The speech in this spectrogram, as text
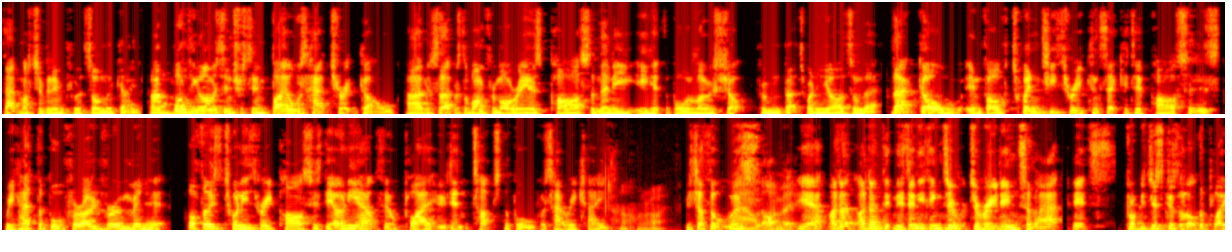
that much of an influence on the game. Um, one thing I was interested in, Bale's hat trick goal. Um, so that was the one from Aurier's pass, and then he, he hit the ball low shot from about 20 yards on there. That goal involved 23 consecutive passes. We had the ball for over a minute. Of those 23 passes, the only outfield player who didn't touch the ball was Harry Kane. Oh, right which I thought was wow, um, yeah. I don't I don't think there's anything to, to read into that. It's probably just because a lot of the play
